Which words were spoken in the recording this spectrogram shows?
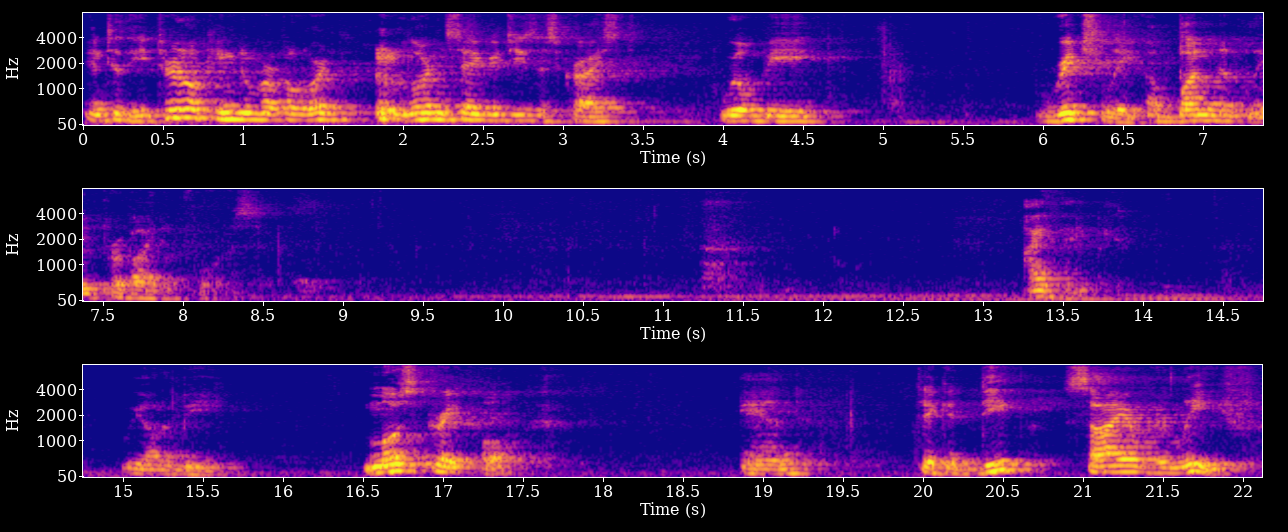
into the eternal kingdom of our Lord, Lord and Savior Jesus Christ will be richly, abundantly provided for us. I think we ought to be most grateful and take a deep sigh of relief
